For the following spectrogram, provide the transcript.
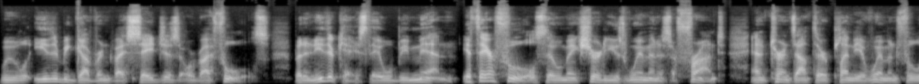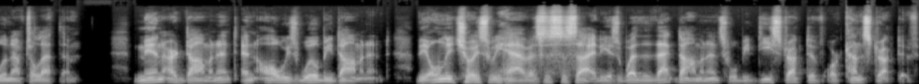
We will either be governed by sages or by fools, but in either case, they will be men. If they are fools, they will make sure to use women as a front, and it turns out there are plenty of women fool enough to let them. Men are dominant and always will be dominant. The only choice we have as a society is whether that dominance will be destructive or constructive.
